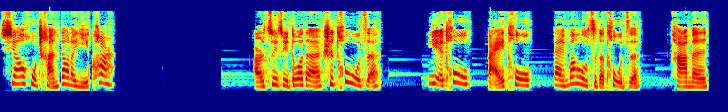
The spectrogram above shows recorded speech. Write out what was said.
相互缠到了一块儿，而最最多的是兔子，野兔、白兔、戴帽子的兔子，它们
